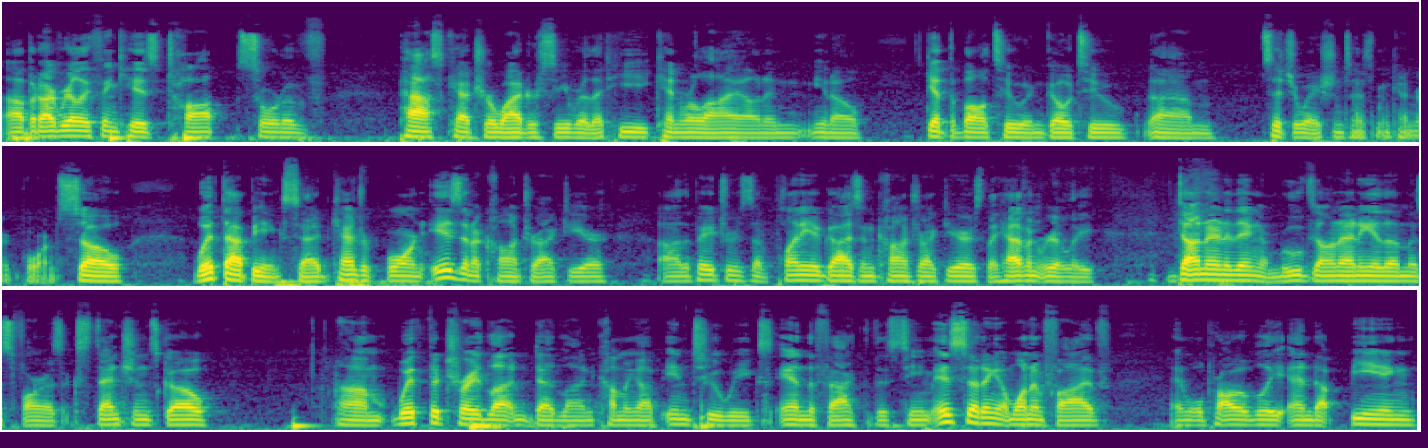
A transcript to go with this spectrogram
uh, but I really think his top sort of pass catcher wide receiver that he can rely on and you know get the ball to and go to um, situations has been Kendrick Bourne. So with that being said, Kendrick Bourne is in a contract year. Uh, the Patriots have plenty of guys in contract years. They haven't really done anything or moved on any of them as far as extensions go. Um, with the trade deadline coming up in two weeks, and the fact that this team is sitting at one and five, and will probably end up being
